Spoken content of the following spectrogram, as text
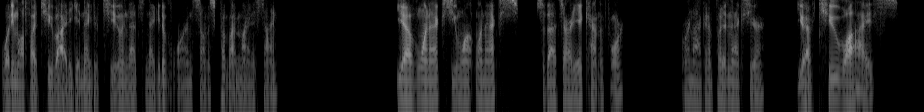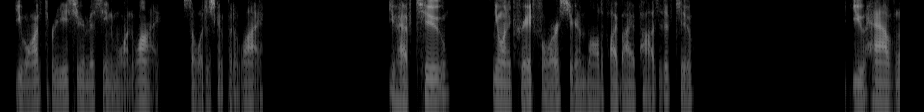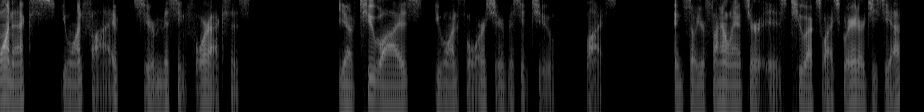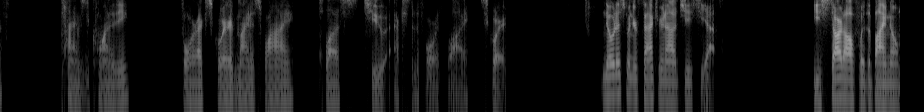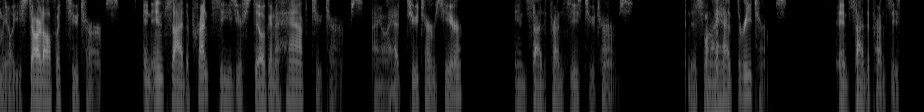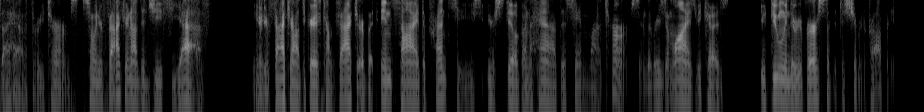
What do you multiply 2 by to get negative 2? And that's negative 1, so I'm just going to put my minus sign. You have 1x, you want 1x, so that's already accounted for. We're not going to put an x here. You have two y's, you want 3, so you're missing one y. So we're just going to put a y. You have 2, you want to create 4, so you're going to multiply by a positive 2 you have 1x, you want 5, so you're missing 4 x's. You have 2 y's, you want 4, so you're missing 2 y's. And so your final answer is 2xy squared, or GCF, times the quantity, 4x squared minus y plus 2x to the fourth y squared. Notice when you're factoring out a GCF, you start off with a binomial. You start off with two terms. And inside the parentheses, you're still going to have two terms. I know I had two terms here. Inside the parentheses, two terms. And this one I had three terms. Inside the parentheses, I have three terms. So when you're factoring out the GCF, you know, you're factoring out the greatest common factor, but inside the parentheses, you're still going to have the same amount of terms. And the reason why is because you're doing the reverse of the distributive property.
